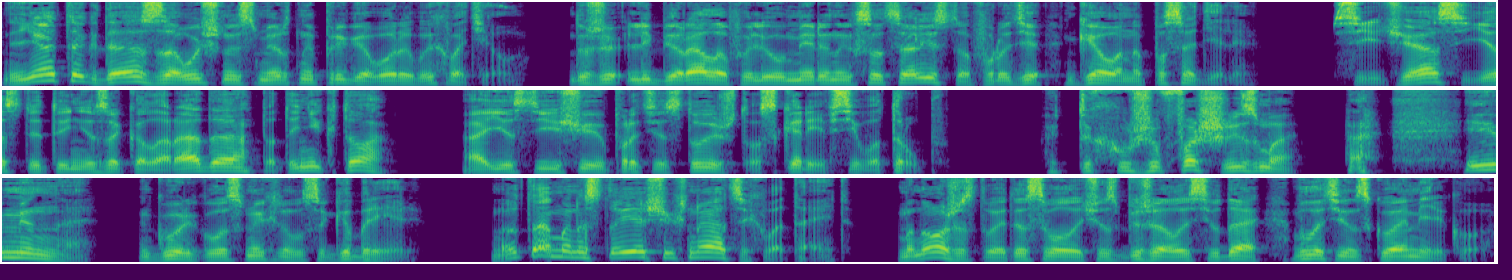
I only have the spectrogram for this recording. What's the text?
Я тогда заочный смертный приговор и выхватил. Даже либералов или умеренных социалистов вроде Гаона посадили. Сейчас, если ты не за Колорадо, то ты никто. А если еще и протестуешь, то, скорее всего, труп. Это хуже фашизма. Ха, именно, горько усмехнулся Габриэль. Но там и настоящих наций хватает. Множество этой сволочи сбежало сюда, в Латинскую Америку.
